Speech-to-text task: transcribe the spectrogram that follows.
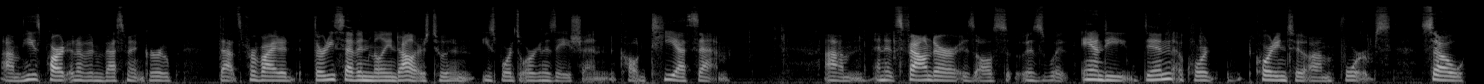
Um, he's part of an investment group that's provided $37 million to an esports organization called TSM. Um, and its founder is also is with Andy Dinh, according to um, Forbes. So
